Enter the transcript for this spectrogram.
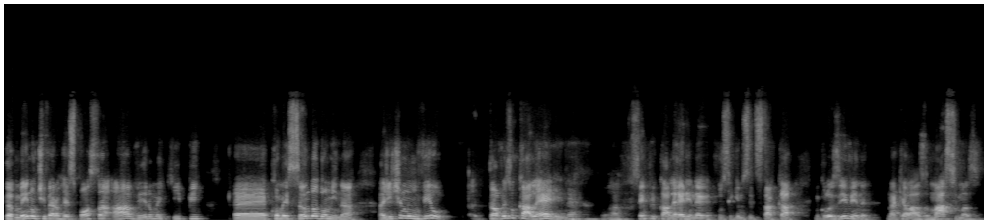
também não tiveram resposta a ver uma equipe é, começando a dominar. A gente não viu, talvez o Caleri, né? Sempre o Caleri, né? Conseguindo se destacar, inclusive né, naquelas máximas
